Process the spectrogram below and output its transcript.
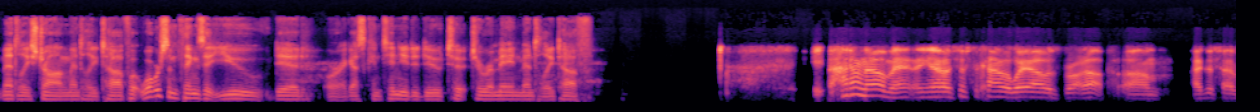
mentally strong, mentally tough. What, what were some things that you did, or I guess continue to do, to to remain mentally tough? I don't know, man. You know, it's just the kind of the way I was brought up. Um, I just have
